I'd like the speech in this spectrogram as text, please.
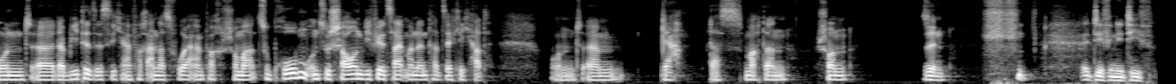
Und äh, da bietet es sich einfach an, das vorher einfach schon mal zu proben und zu schauen, wie viel Zeit man denn tatsächlich hat. Und ähm, ja, das macht dann schon Sinn. Definitiv.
